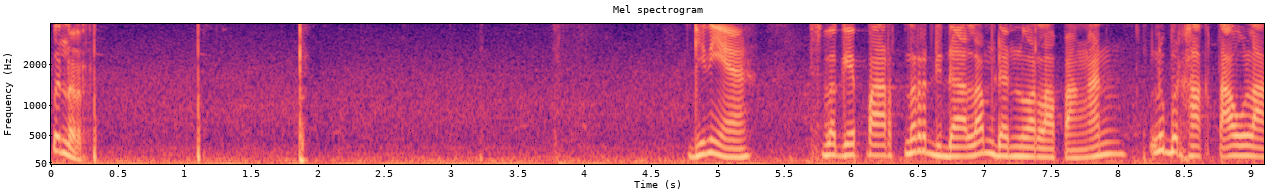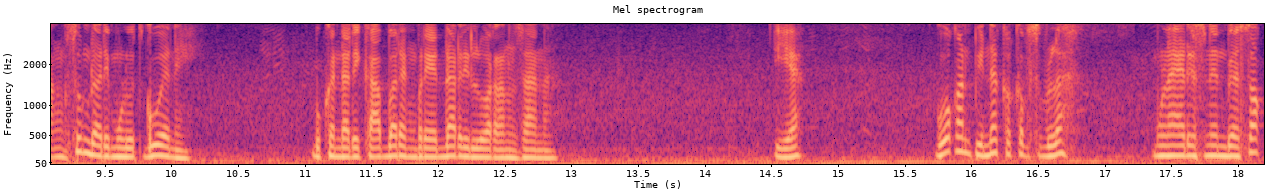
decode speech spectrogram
Bener? Gini ya, sebagai partner di dalam dan luar lapangan, lu berhak tahu langsung dari mulut gue nih. Bukan dari kabar yang beredar di luaran sana. Iya, gue akan pindah ke klub sebelah. Mulai hari Senin besok,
